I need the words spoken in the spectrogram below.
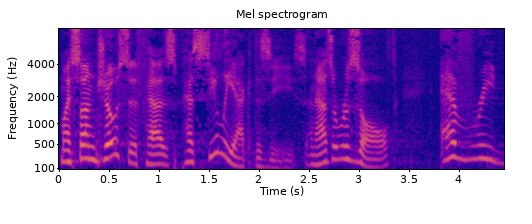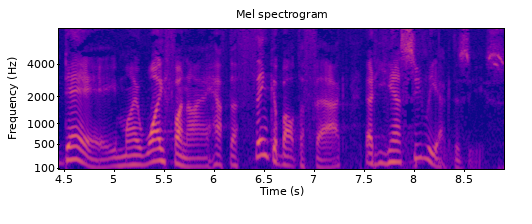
My son Joseph has, has celiac disease, and as a result, every day, my wife and I have to think about the fact that he has celiac disease.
